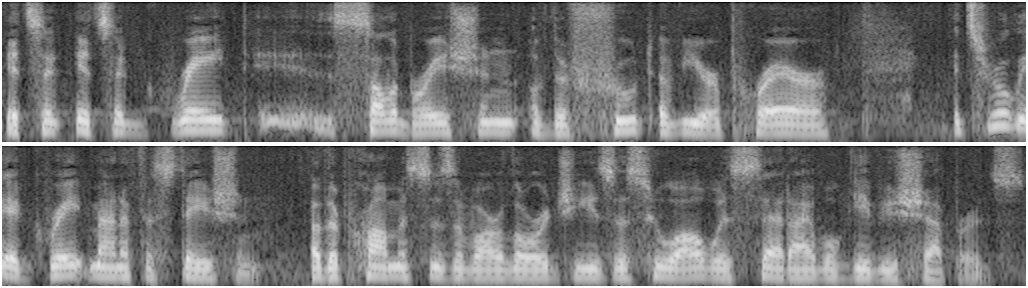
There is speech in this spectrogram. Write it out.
it's a it's a great uh, celebration of the fruit of your prayer. It's really a great manifestation of the promises of our Lord Jesus, who always said, I will give you shepherds.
